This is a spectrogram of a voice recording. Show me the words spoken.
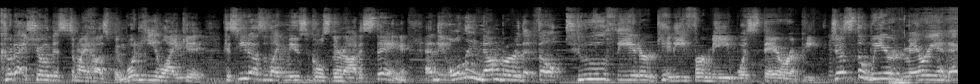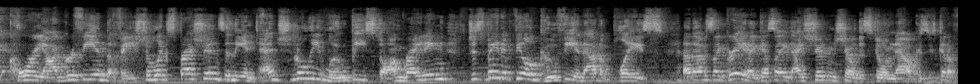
could I show this to my husband? Would he like it? Because he doesn't like musicals; they're not his thing. And the only number that felt too theater kitty for me was therapy. Just the weird marionette choreography and the facial expressions and the intentionally loopy songwriting just made it feel goofy and out of place. And I was like, great, I guess I, I shouldn't show this to him now because he's gonna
